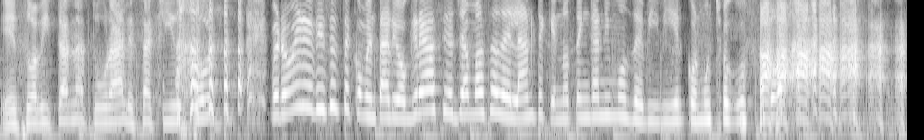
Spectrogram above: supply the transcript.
en su hábitat natural. Está chido. Pero mire, dice este comentario, gracias, ya más adelante que no tenga ánimos de vivir, con mucho gusto.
